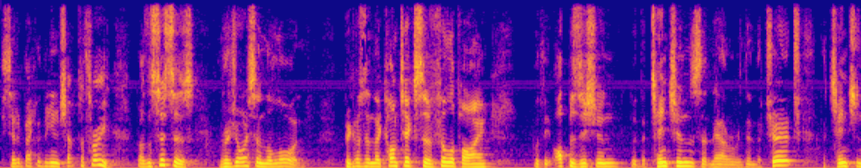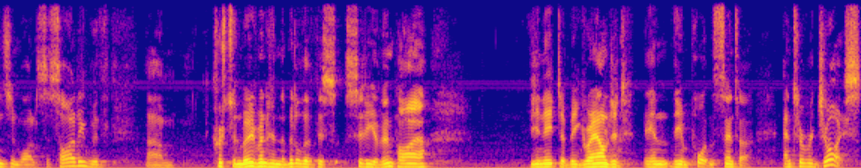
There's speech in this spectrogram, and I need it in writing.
He said it back at the beginning of chapter 3. Brothers and sisters, rejoice in the Lord. Because in the context of Philippi, with the opposition, with the tensions that now are within the church, the tensions in wider society, with um, the Christian movement in the middle of this city of empire, you need to be grounded in the important centre and to rejoice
